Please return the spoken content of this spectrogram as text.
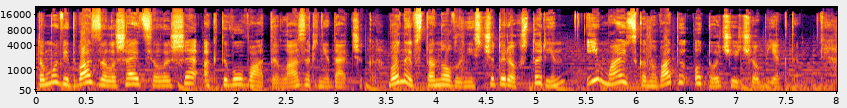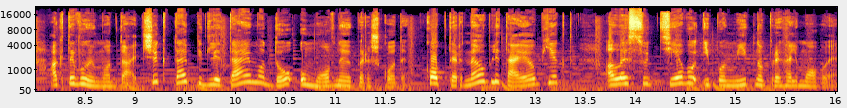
тому від вас залишається лише активувати лазерні датчики. Вони встановлені з чотирьох сторін і мають сканувати оточуючі об'єкти. Активуємо датчик та підлітаємо до умовної перешкоди. Коптер не облітає об'єкт, але суттєво і помітно пригальмовує.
